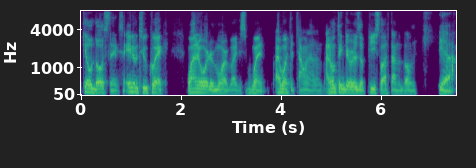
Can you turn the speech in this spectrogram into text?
killed those things. Ate them too quick. Wanted to order more, but I just went. I went to town on them. I don't think there was a piece left on the bone. Yeah.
